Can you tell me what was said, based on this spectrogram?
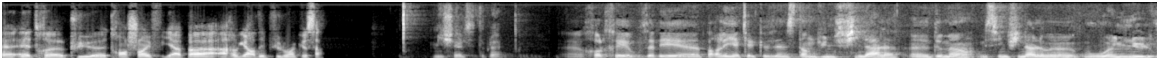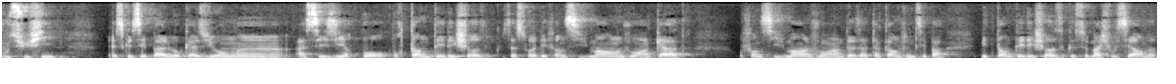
euh, être plus euh, tranchant. Il n'y a pas à regarder plus loin que ça. Michel, s'il te plaît. Jorge, vous avez parlé il y a quelques instants d'une finale demain, mais c'est une finale où un nul vous suffit. Est-ce que ce n'est pas l'occasion euh, à saisir pour, tenter des choses, que ce soit défensivement en jouant à 4, offensivement en jouant à deux attaquants, je ne sais pas, mais tenter des choses, que ce match vous serve,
